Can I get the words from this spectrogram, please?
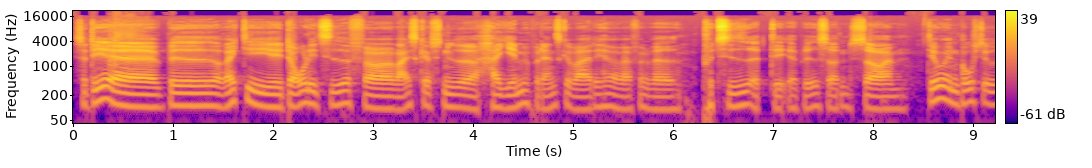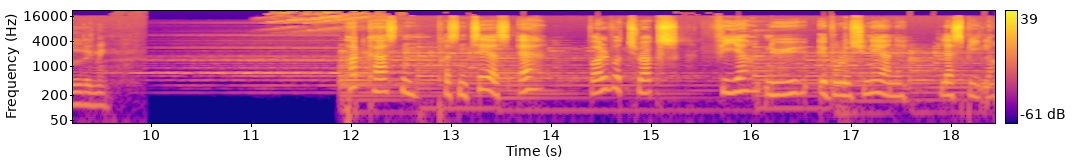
så det er blevet rigtig dårlige tider for vejskatsnydere herhjemme på danske veje. Det har i hvert fald været på tide, at det er blevet sådan. Så øh, det er jo en positiv udvikling. Podcasten præsenteres af Volvo Trucks fire nye evolutionerende lastbiler.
